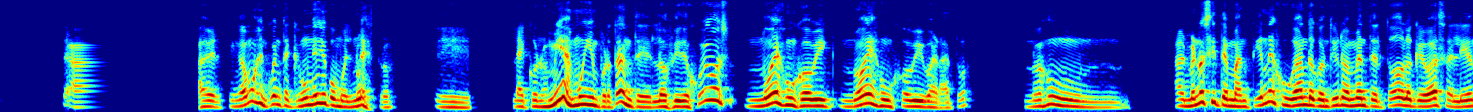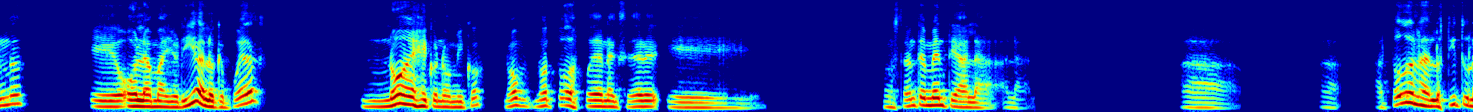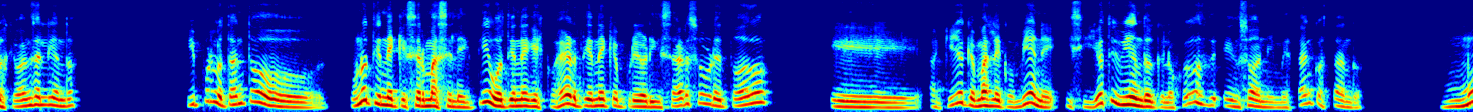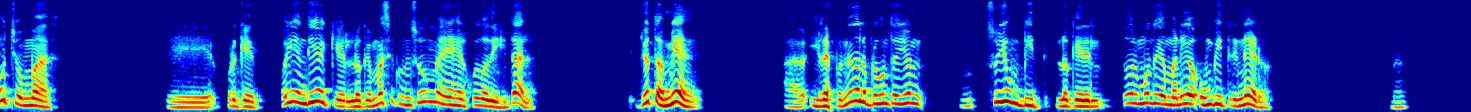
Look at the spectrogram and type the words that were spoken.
a, ver, tengamos en cuenta que un medio como el nuestro, eh, la economía es muy importante. Los videojuegos no es un hobby, no es un hobby barato, no es un, al menos si te mantienes jugando continuamente todo lo que va saliendo, eh, o la mayoría, lo que puedas, no es económico, no, no todos pueden acceder eh, constantemente a la, a a, a todos los títulos que van saliendo y por lo tanto uno tiene que ser más selectivo, tiene que escoger, tiene que priorizar sobre todo eh, aquello que más le conviene. Y si yo estoy viendo que los juegos en Sony me están costando mucho más, eh, porque hoy en día que lo que más se consume es el juego digital. Yo también, ah, y respondiendo a la pregunta, yo soy un bit, lo que todo el mundo llamaría un vitrinero.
